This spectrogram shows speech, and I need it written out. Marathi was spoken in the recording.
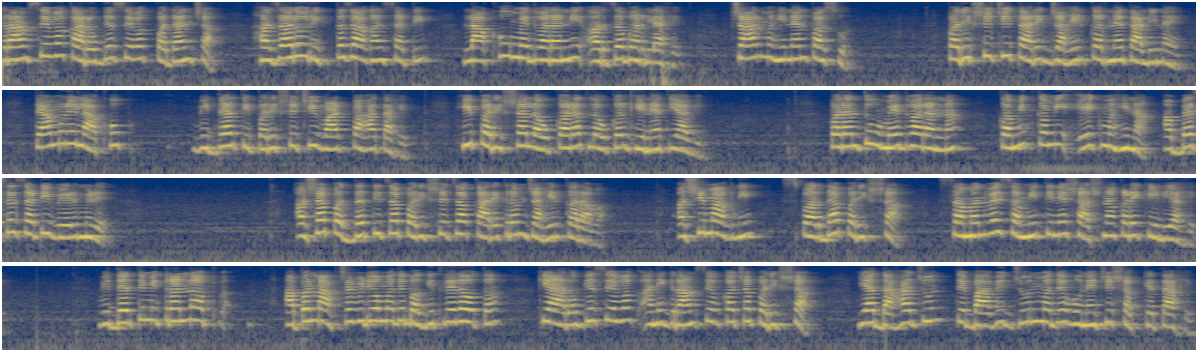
ग्रामसेवक आरोग्यसेवक पदांच्या हजारो रिक्त जागांसाठी लाखो उमेदवारांनी अर्ज भरले आहेत. चार महिन्यांपासून परीक्षेची तारीख जाहीर करण्यात आली नाही. त्यामुळे लाखो विद्यार्थी परीक्षेची वाट पाहत आहेत. ही परीक्षा लवकरात लवकर घेण्यात यावी. परंतु उमेदवारांना कमीत कमी एक महिना अभ्यासासाठी वेळ मिळेल. अशा पद्धतीचा परीक्षेचा कार्यक्रम जाहीर करावा. अशी मागणी स्पर्धा परीक्षा समन्वय समितीने शासनाकडे केली आहे. विद्यार्थी मित्रांनो आप आपण मागच्या व्हिडिओमध्ये बघितलेलं होतं की आरोग्यसेवक आणि ग्रामसेवकाच्या परीक्षा या दहा जून ते बावीस जूनमध्ये होण्याची शक्यता आहे.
